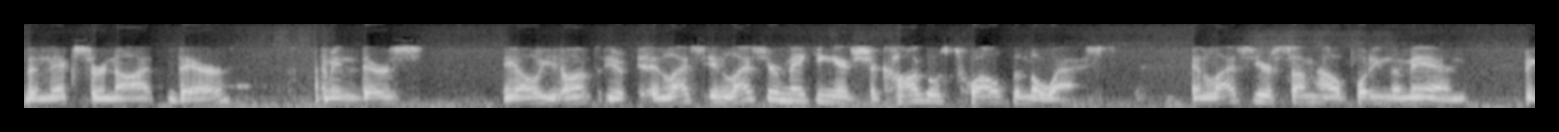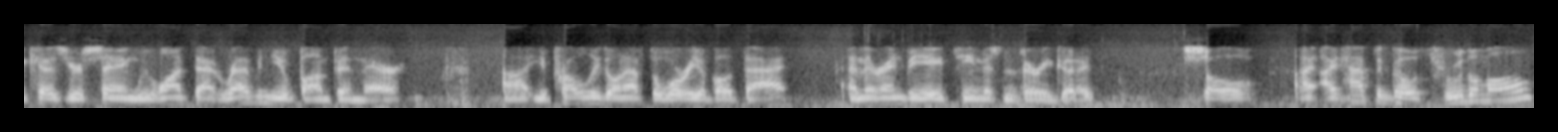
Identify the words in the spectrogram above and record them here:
The Knicks are not there. I mean, there's, you know, you don't have to, you, unless unless you're making it Chicago's 12th in the West, unless you're somehow putting them in because you're saying we want that revenue bump in there. Uh, you probably don't have to worry about that, and their NBA team isn't very good. So I, I'd have to go through them all,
